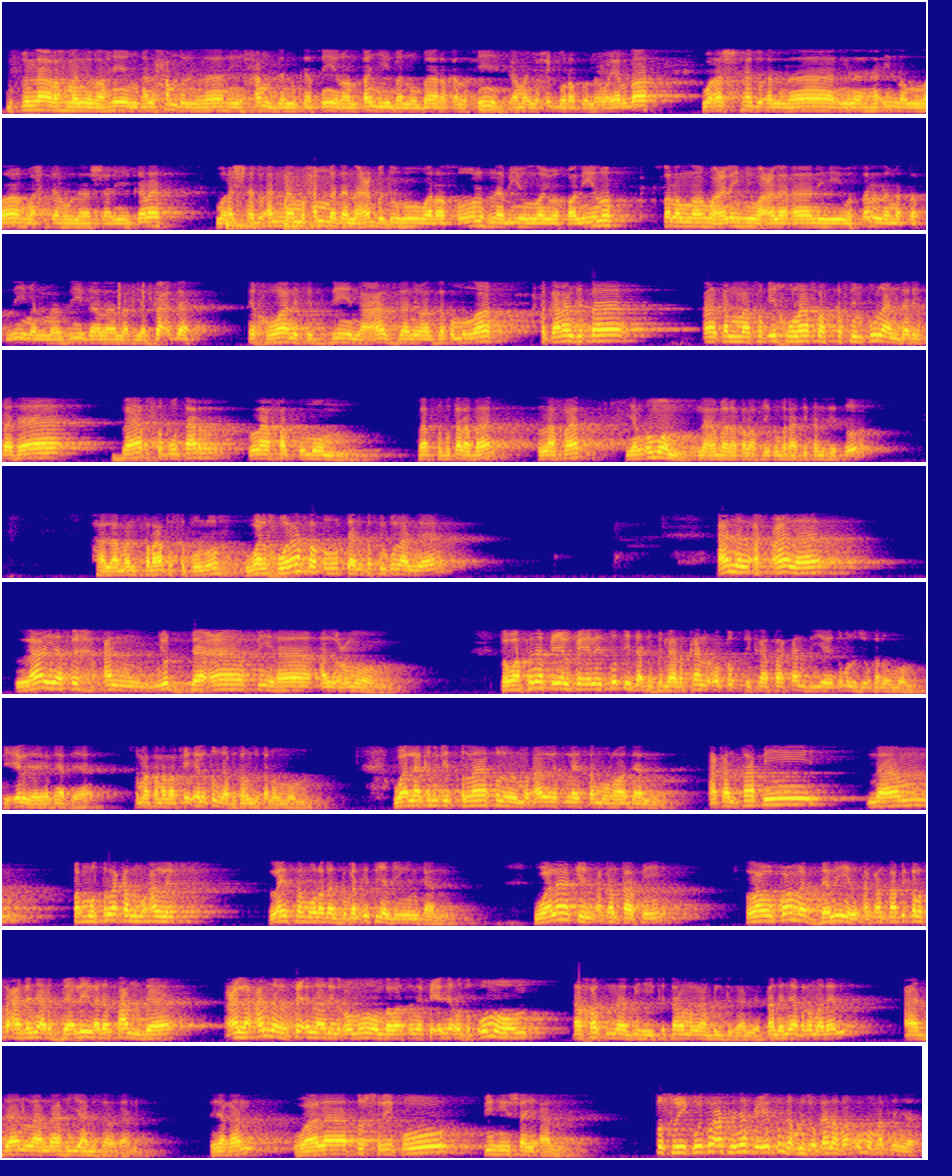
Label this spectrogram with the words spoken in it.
بسم الله الرحمن الرحيم. الحمد لله حمدا كثيرا طيبا مباركا فيه كما يحب ربنا ويرضى. وأشهد أن لا إله إلا الله وحده لا شريك له. وأشهد أن محمدا عبده ورسوله نبي الله وخليله صلى الله عليه وعلى آله وسلم تسليما مزيدا لا نبي بعده. إخواني في الدين عزني وعزكم الله. Sekarang kita akan masuki khulasah kesimpulan daripada bab seputar lafat umum. Bab seputar apa? Lafat yang umum. Nah, barakallahu fikum perhatikan di situ. Halaman 110 wal khulasatu dan kesimpulannya anal af'ala la yasih an yudda'a fiha al-umum. Bahwasanya fi'il-fi'il itu tidak dibenarkan untuk dikatakan dia itu menunjukkan umum. Fi'il ya ingat ya semata-mata fi'il itu enggak bisa menunjukkan umum. Walakin itlaqul muallif laisa muradan. Akan tapi nam pemutlakan muallif laisa muradan bukan itu yang diinginkan. Walakin akan tapi lau qamat dalil akan tapi kalau seandainya ada dalil ada tanda ala anna al-fi'la lil umum bahwasanya fi'ilnya untuk umum akhadna bihi kita mengambil dengannya. Tandanya apa kemarin? Adan lanahiyah misalkan. Ya kan? Wala tusriku bihi syai'an. Tusriku itu aslinya fi'il itu enggak menunjukkan apa? Umum aslinya.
